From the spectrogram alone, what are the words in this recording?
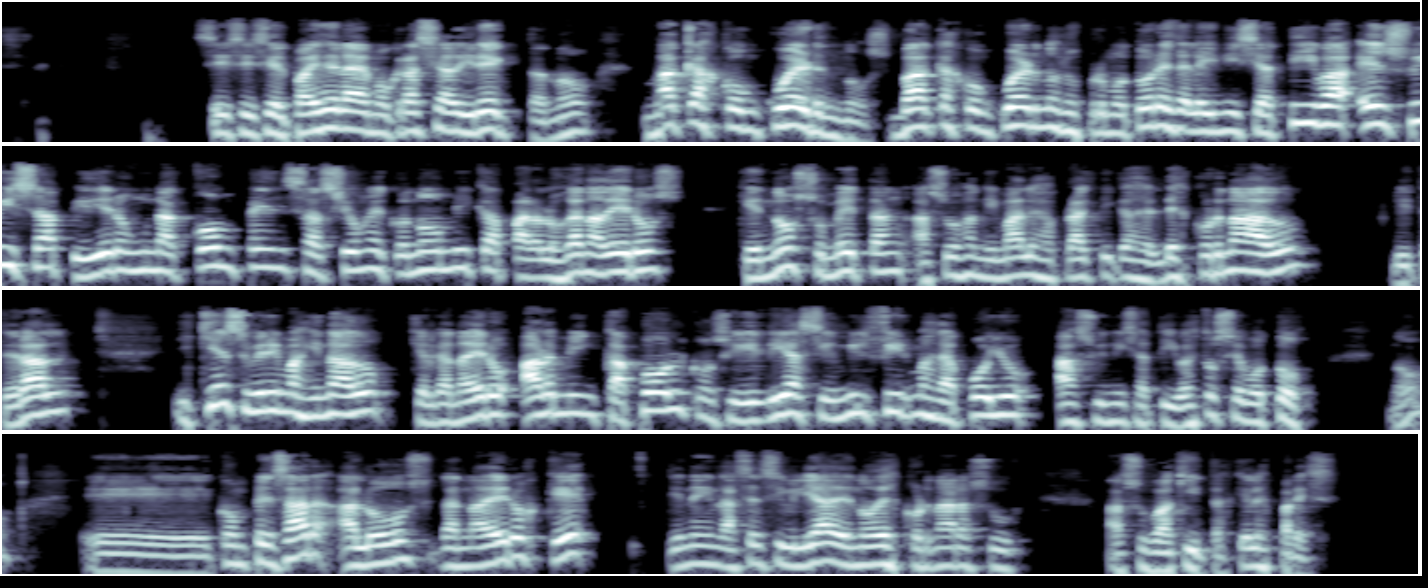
Sí, sí, sí, el país de la democracia directa, ¿no? Vacas con cuernos, vacas con cuernos, los promotores de la iniciativa en Suiza pidieron una compensación económica para los ganaderos que no sometan a sus animales a prácticas del descornado, literal. ¿Y quién se hubiera imaginado que el ganadero Armin Capol conseguiría 100.000 firmas de apoyo a su iniciativa? Esto se votó, ¿no? Eh, compensar a los ganaderos que tienen la sensibilidad de no descornar a, sus a sus vaquitas. ¿Qué les parece?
